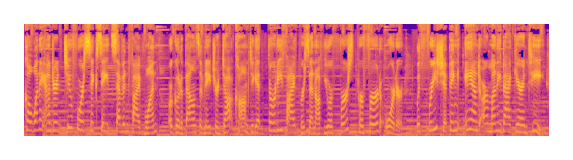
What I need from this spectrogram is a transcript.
Call 1 800 246 8751 or go to balanceofnature.com to get 35% off your first preferred order with free shipping and our money back guarantee.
